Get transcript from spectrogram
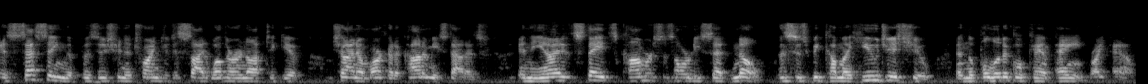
assessing the position and trying to decide whether or not to give China market economy status. In the United States, Commerce has already said no. This has become a huge issue in the political campaign right now.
